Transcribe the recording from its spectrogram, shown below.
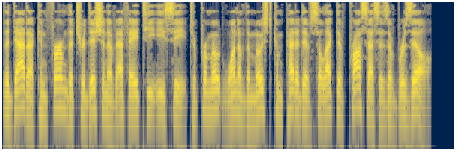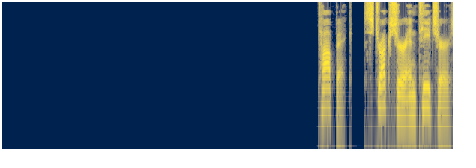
The data confirm the tradition of FATEC to promote one of the most competitive selective processes of Brazil. Topic: Structure and teachers.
